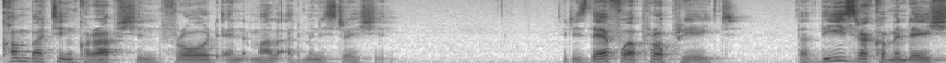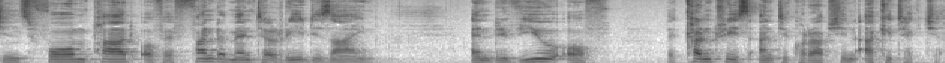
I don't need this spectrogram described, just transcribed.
combating corruption, fraud, and maladministration. It is therefore appropriate that these recommendations form part of a fundamental redesign and review of the country's anti corruption architecture.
